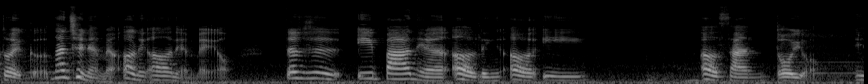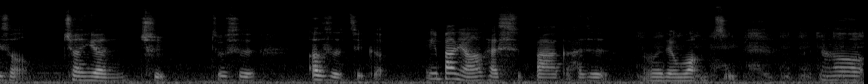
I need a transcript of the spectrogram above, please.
大队歌，但去年没有，二零二二年没有，但是一八年、二零二一、二三都有一首全员曲，就是二十几个，一八年好像才十八个，还是我有点忘记。然后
